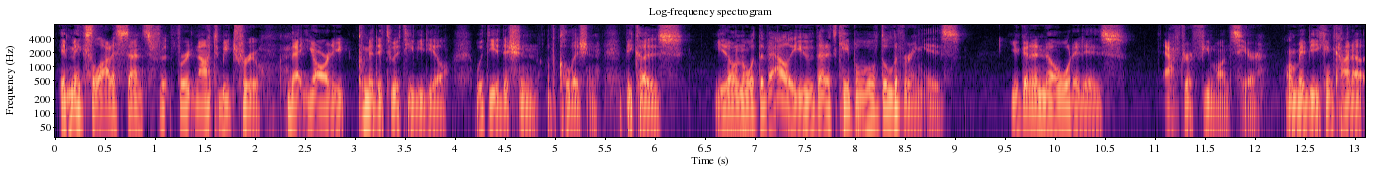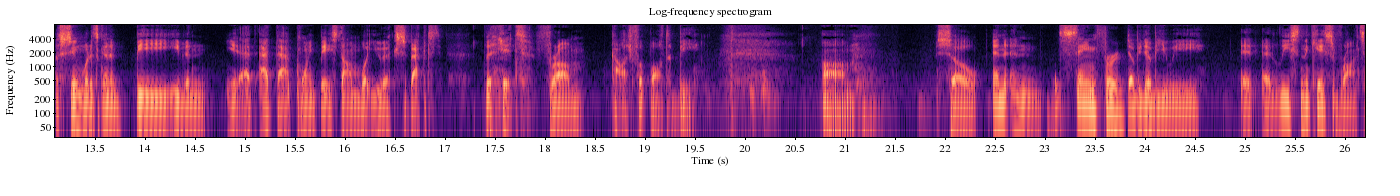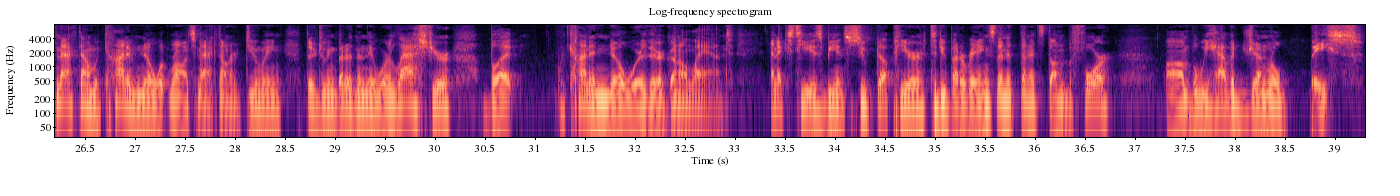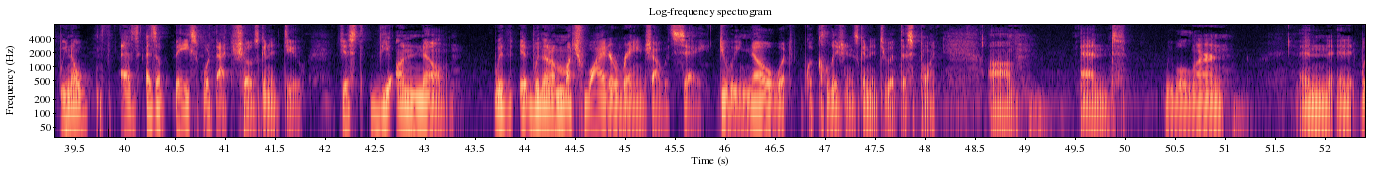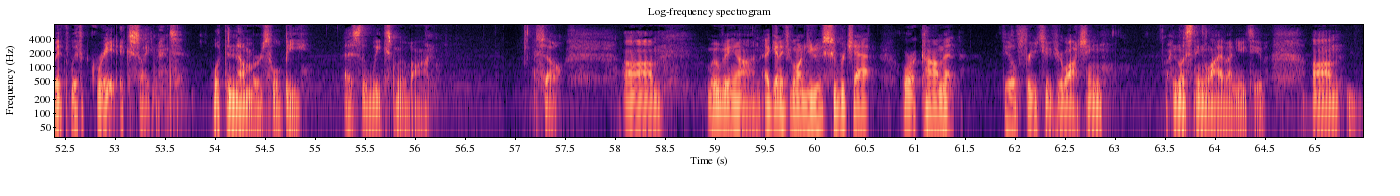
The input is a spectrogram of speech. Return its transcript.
it makes a lot of sense for, for it not to be true that you already committed to a TV deal with the addition of Collision because you don't know what the value that it's capable of delivering is. You're going to know what it is after a few months here. Or maybe you can kind of assume what it's going to be even at, at that point based on what you expect the hit from college football to be. Um, so, and, and same for WWE. At, at least in the case of Raw and SmackDown, we kind of know what Raw and SmackDown are doing. They're doing better than they were last year, but we kind of know where they're going to land. NXT is being souped up here to do better ratings than it, than it's done before. Um, but we have a general base. We know as, as a base what that show's going to do. Just the unknown with, within a much wider range, I would say. Do we know what, what Collision is going to do at this point? Um, and we will learn and with, with great excitement what the numbers will be as the weeks move on. So, um, moving on. Again, if you want to do a super chat or a comment, feel free to if you're watching and listening live on YouTube. Um,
